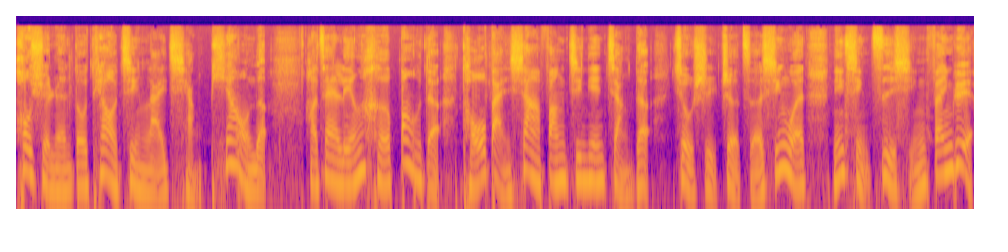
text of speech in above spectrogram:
候选人都跳进来抢票了。好在联合报的头版下方，今天讲的就是这则新闻，您请自行翻阅。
